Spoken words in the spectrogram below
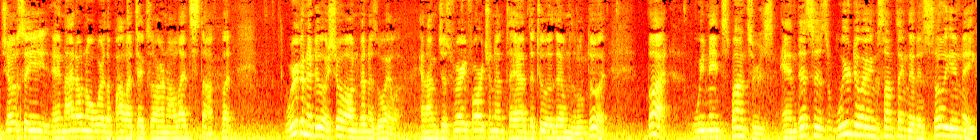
Josie, and I don't know where the politics are and all that stuff, but we're going to do a show on Venezuela, and I'm just very fortunate to have the two of them that'll do it. But we need sponsors, and this is, we're doing something that is so unique.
